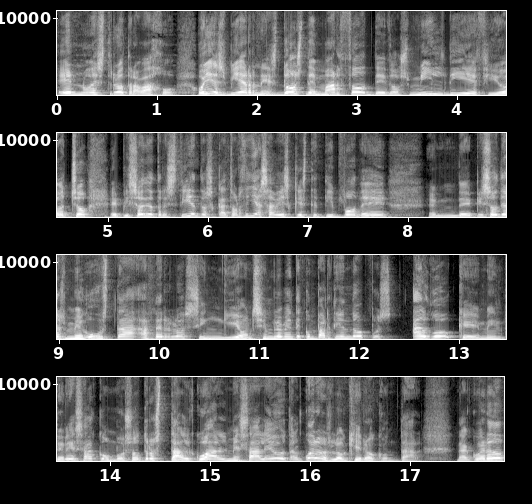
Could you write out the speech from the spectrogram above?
en nuestro trabajo. Hoy es viernes 2 de marzo de 2018, episodio 314. Ya sabéis que este tipo de, em, de episodios me gusta hacerlos sin guion, simplemente compartiendo pues algo que me interesa con vosotros tal cual me sale o tal cual os lo quiero contar. ¿De acuerdo?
